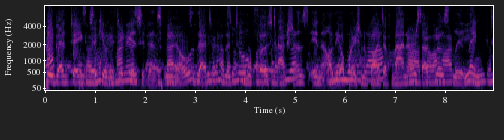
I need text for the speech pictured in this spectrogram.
preventing security incidents. We know that the two first actions in the operational part of manners are closely linked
